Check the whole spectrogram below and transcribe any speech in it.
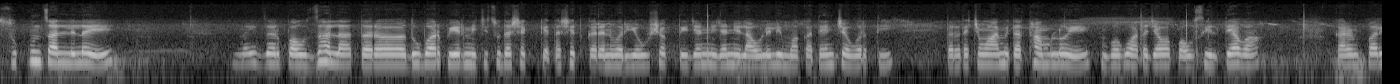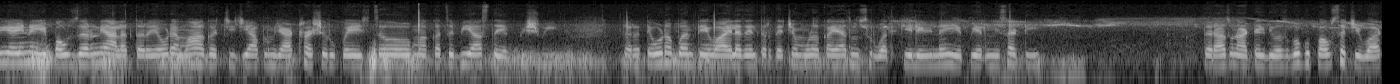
सुकून चाललेलं आहे. नाही जर पाऊस झाला तर दुबार पेरणीची सुद्धा शक्यता शेतकऱ्यांवर येऊ शकते. ज्यांनी ज्यांनी लावलेली मका त्यांच्यावरती. तर त्याच्यामुळे आम्ही तर थांबलो आहे बघू आता जेव्हा पाऊस येईल तेव्हा. कारण पर्याय नाही आहे पाऊस जर नाही आला तर एवढ्या महागाची जी आपण म्हणजे अठराशे रुपयेचं मकाचं बी असतं एक पिशवी तर तेवढं पण ते व्हायला जाईल. तर त्याच्यामुळं काही अजून सुरुवात केलेली नाही आहे पेरणीसाठी. तर अजून आठ एक दिवस बघू पावसाची वाट.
